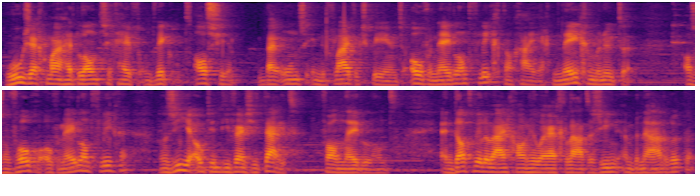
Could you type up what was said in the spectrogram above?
hoe zeg maar, het land zich heeft ontwikkeld. Als je bij ons in de Flight Experience over Nederland vliegt, dan ga je echt negen minuten als een vogel over Nederland vliegen. Dan zie je ook de diversiteit van Nederland. En dat willen wij gewoon heel erg laten zien en benadrukken.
